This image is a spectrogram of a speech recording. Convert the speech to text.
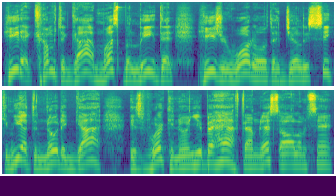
He that comes to God must believe that he's rewarded those that diligently seek him. You have to know that God is working on your behalf, family. That's all I'm saying.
